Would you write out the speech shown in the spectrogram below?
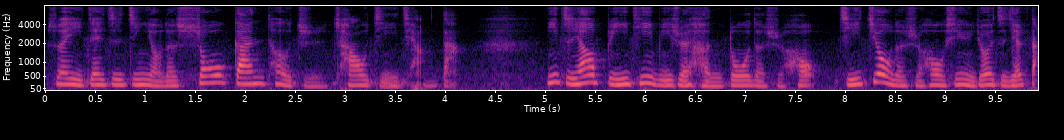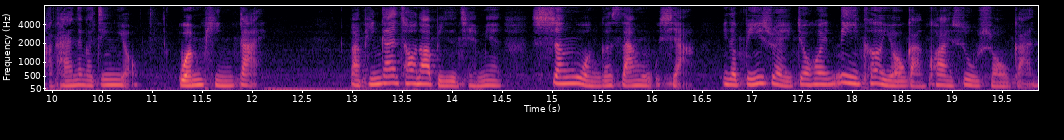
所以这支精油的收干特质超级强大。你只要鼻涕鼻水很多的时候，急救的时候，心宇就会直接打开那个精油，闻瓶盖，把瓶盖凑到鼻子前面，深闻个三五下。你的鼻水就会立刻有感，快速收干，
